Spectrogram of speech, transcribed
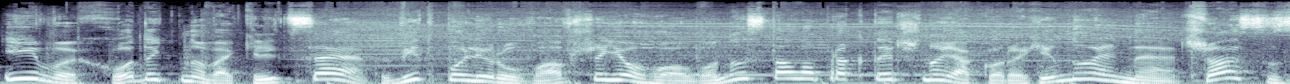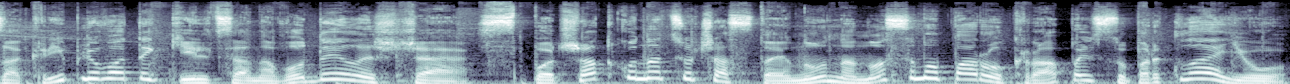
І виходить нове кільце. Відполірувавши його, воно стало практично як оригінальне. Час закріплювати кільця на водилище. Спочатку на цю частину наносимо пару крапель суперклею.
